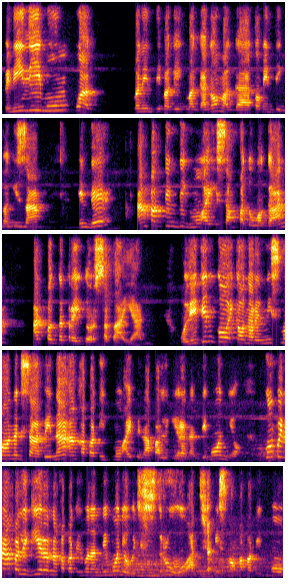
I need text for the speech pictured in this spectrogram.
Pinili mong wag manindi maging mag ano mag uh, tumindig mag-isa. Hindi. Ang pagtindig mo ay isang paduwagan at pagtatraidor sa bayan. Ulitin ko, ikaw na rin mismo ang nagsabi na ang kapatid mo ay pinapaligiran ng demonyo. Kung pinapaligiran ng kapatid mo ng demonyo, which is true, at siya mismo ang kapatid mo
